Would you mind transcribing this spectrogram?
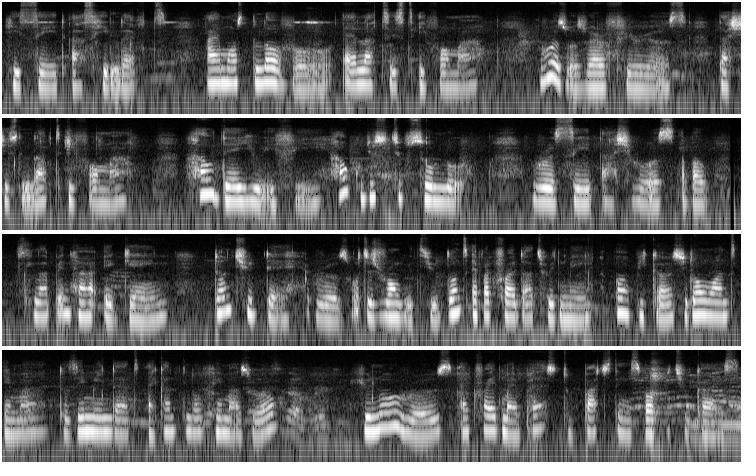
he said as he left. I must love, uh, oh, Ella teased Ifoma. Rose was very furious that she slapped Ifoma. How dare you, Ify? How could you stoop so low? Rose said as she was about slapping her again. Don't you dare, Rose. What is wrong with you? Don't ever try that with me. Oh, because you don't want Emma. Does it mean that I can't love him as well? You know, Rose, I tried my best to patch things up with you guys.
